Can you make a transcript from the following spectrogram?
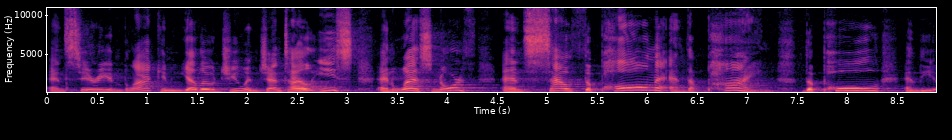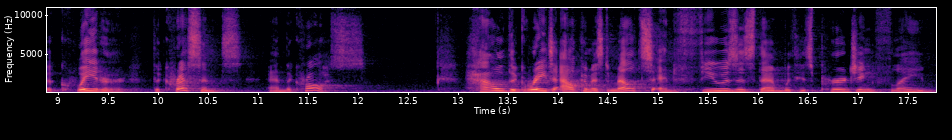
and Syrian, black and yellow, Jew and Gentile, east and west, north and south, the palm and the pine, the pole and the equator, the crescents and the cross. How the great alchemist melts and fuses them with his purging flame.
